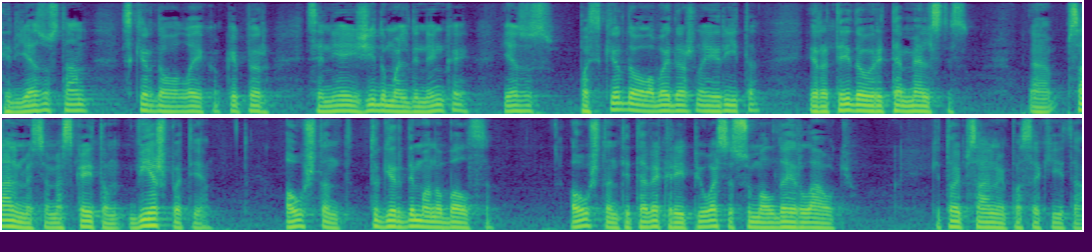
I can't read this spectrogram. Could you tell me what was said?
Ir Jėzus tam skirdavo laiko, kaip ir senieji žydų maldininkai, Jėzus paskirdavo labai dažnai rytą ir ateidavo ryte melstis. E, psalmėse mes skaitom viešpatie, auštant, tu girdi mano balsą, auštant į tave kreipiuosi su malda ir laukiu. Kitoj psalmėje pasakyta,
